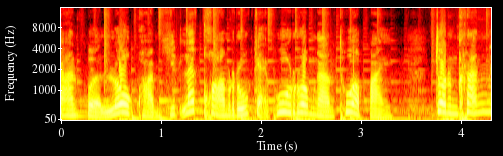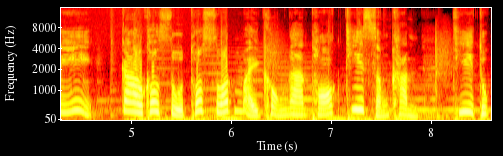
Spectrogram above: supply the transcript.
การเปิดโลกความคิดและความรู้แก่ผู้ร่วมงานทั่วไป จนครั้งนี้ก้าวเข้าสู่ทศวรรษใหม่ของงานทอล์กที่สำคัญที่ทุก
